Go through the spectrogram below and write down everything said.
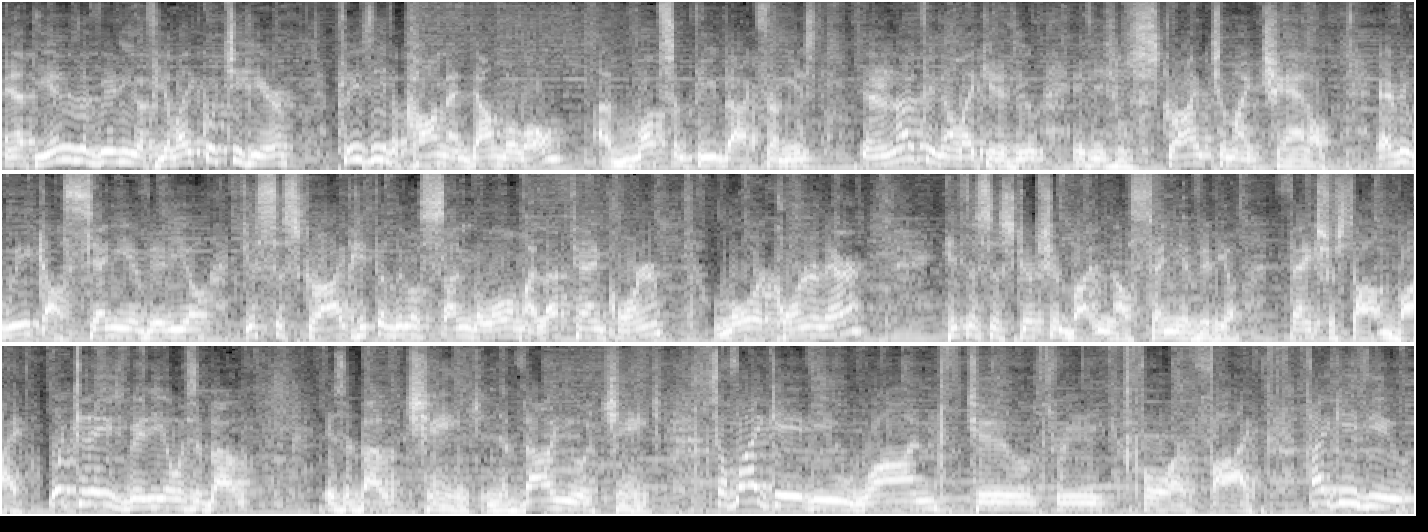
And at the end of the video, if you like what you hear, please leave a comment down below. I'd love some feedback from you. And another thing I'd like you to do, is you subscribe to my channel. Every week I'll send you a video. Just subscribe, hit the little sun below in my left-hand corner, lower corner there. Hit the subscription button and I'll send you a video. Thanks for stopping by. What today's video is about is about change and the value of change. So if I gave you one, two, three, four, five, if I gave you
